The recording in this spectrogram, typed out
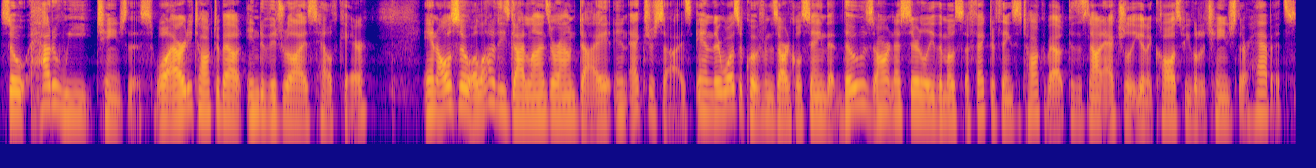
So, how do we change this? Well, I already talked about individualized healthcare. And also, a lot of these guidelines around diet and exercise. And there was a quote from this article saying that those aren't necessarily the most effective things to talk about because it's not actually going to cause people to change their habits.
